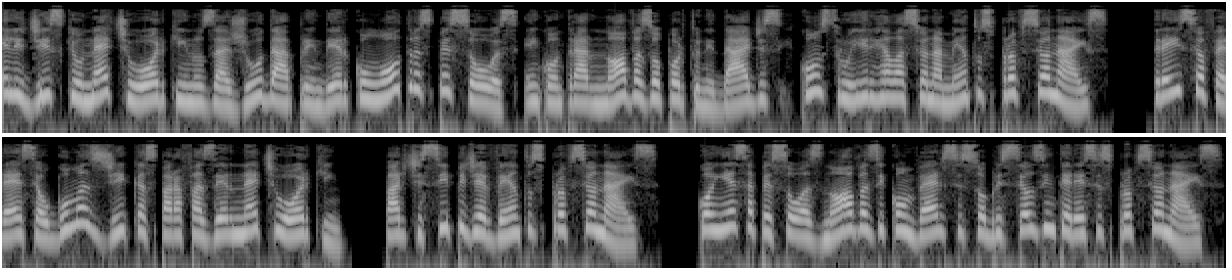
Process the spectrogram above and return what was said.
Ele diz que o networking nos ajuda a aprender com outras pessoas, encontrar novas oportunidades e construir relacionamentos profissionais. Tracy oferece algumas dicas para fazer networking. Participe de eventos profissionais. Conheça pessoas novas e converse sobre seus interesses profissionais.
